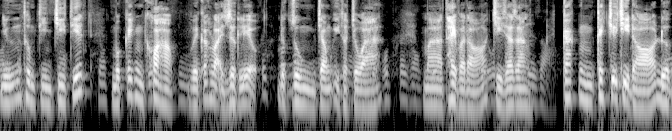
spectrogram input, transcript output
những thông tin chi tiết một cách khoa học về các loại dược liệu được dùng trong y thuật châu Á, mà thay vào đó chỉ ra rằng các cách chữa trị đó được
